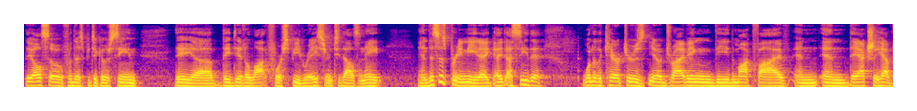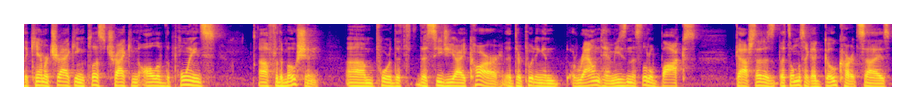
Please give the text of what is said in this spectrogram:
They also, for this particular scene, they uh, they did a lot for Speed Racer in 2008, and this is pretty neat. I, I, I see the one of the characters, you know, driving the the Mach 5, and and they actually have the camera tracking plus tracking all of the points uh, for the motion um, for the the CGI car that they're putting in around him. He's in this little box. Gosh, that is that's almost like a go kart size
